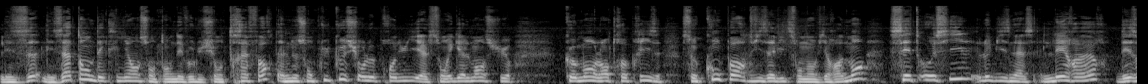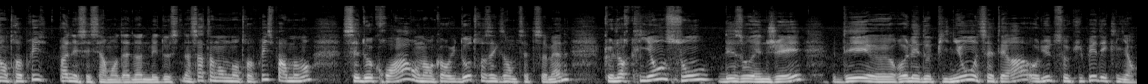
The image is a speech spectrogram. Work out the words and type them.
Les attentes des clients sont en évolution très forte. Elles ne sont plus que sur le produit, elles sont également sur comment l'entreprise se comporte vis-à-vis de son environnement, c'est aussi le business. L'erreur des entreprises, pas nécessairement d'Anon, mais d'un certain nombre d'entreprises par moment, c'est de croire, on a encore eu d'autres exemples cette semaine, que leurs clients sont des ONG, des euh, relais d'opinion, etc., au lieu de s'occuper des clients.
